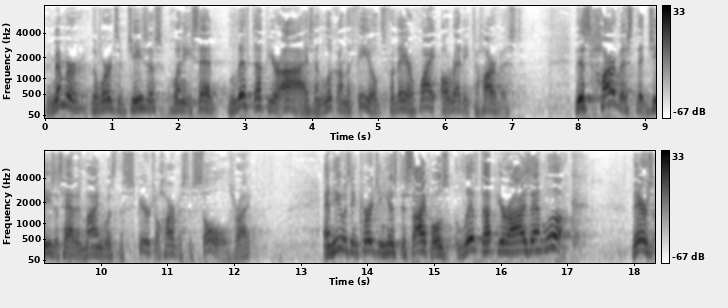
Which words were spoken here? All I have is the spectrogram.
remember the words of Jesus when he said, Lift up your eyes and look on the fields, for they are white already to harvest. This harvest that Jesus had in mind was the spiritual harvest of souls, right? And he was encouraging his disciples, lift up your eyes and look. There's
